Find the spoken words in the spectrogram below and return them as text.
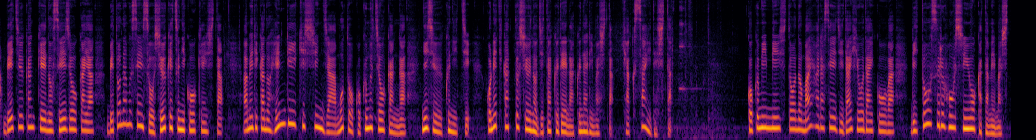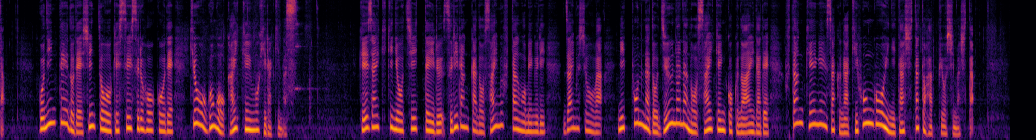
米中関係の正常化やベトナム戦争終結に貢献したアメリカのヘンリー・キッシンジャー元国務長官が29日コネティカット州の自宅で亡くなりました。100歳でした。国民民主党の前原誠司代表代行は離党する方針を固めました。5人程度で新党を結成する方向で今日午後会見を開きます。経済危機に陥っているスリランカの債務負担をめぐり財務省は日本など17の債権国の間で負担軽減策が基本合意に達したと発表しました。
